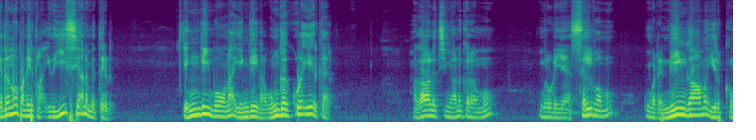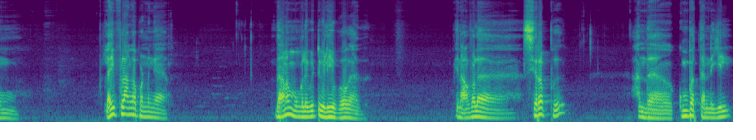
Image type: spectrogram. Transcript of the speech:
என்னென்னோ பண்ணியிருக்கலாம் இது ஈஸியான மெத்தேடு எங்கேயும் போனால் எங்கேயும் வர உங்கள் கூடயே இருக்கார். மகாலட்சுமி அனுக்கிரகமும் உங்களுடைய செல்வமும் உங்கள்கிட்ட நீங்காமல் இருக்கும். லைஃப் லாங்காக பண்ணுங்கள் தனம் உங்களை விட்டு வெளியே போகாது. ஏன்னா அவ்வளோ சிறப்பு அந்த கும்பத்தண்ணியில்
